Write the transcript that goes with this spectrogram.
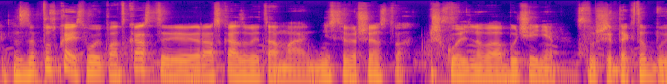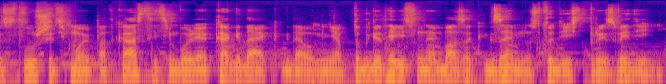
Запускай свой подкаст и рассказывай там о несовершенствах школьного обучения. Слушай, да кто будет слушать мой подкаст, и тем более когда, когда у меня подготовительная база к экзамену 110 произведений?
